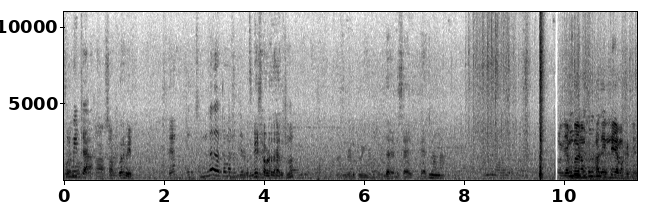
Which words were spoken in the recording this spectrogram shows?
ஒரு மீட்டரா ஆ? செவன் ஒரு மீட் சின்னதாக இருக்க மாட்டேங்குது ஒரு மீட் அவ்வளோதான் இருக்கும் இந்த ரெண்டு சைடு ஆமாம் எண்பது நம்பர் அது இல்லையா மக்களுக்கு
